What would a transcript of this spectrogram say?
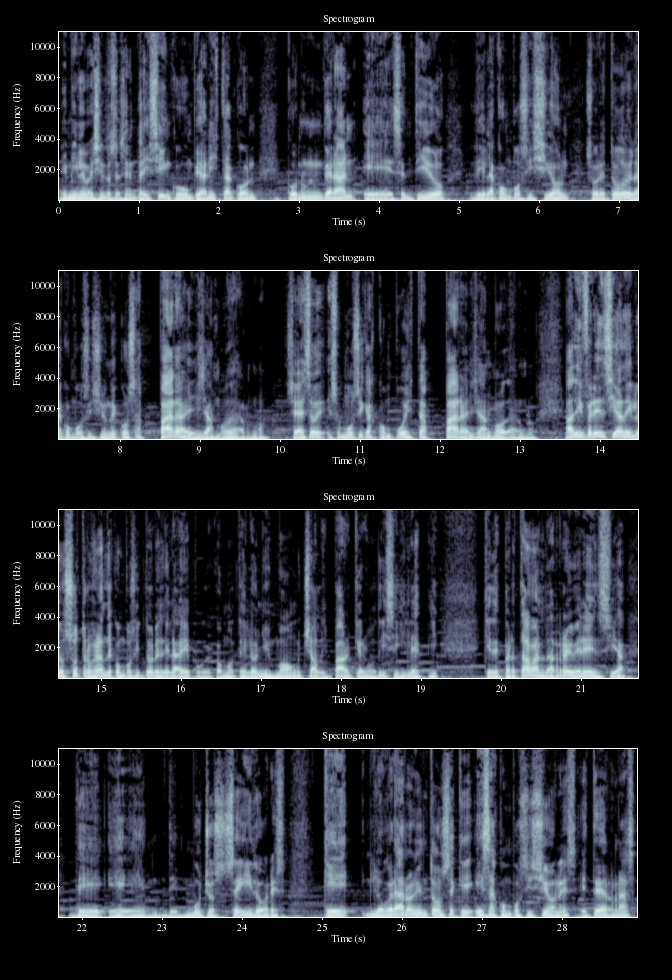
en 1965, un pianista con, con un gran eh, sentido de la composición, sobre todo de la composición de cosas para el jazz moderno. O sea, eso, son músicas compuestas para el jazz moderno. A diferencia de los otros grandes compositores de la época, como Thelonious Monk, Charlie Parker o Dizzy Gillespie, que despertaban la reverencia eh, de, muchos seguidores que lograron entonces que esas composiciones eternas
